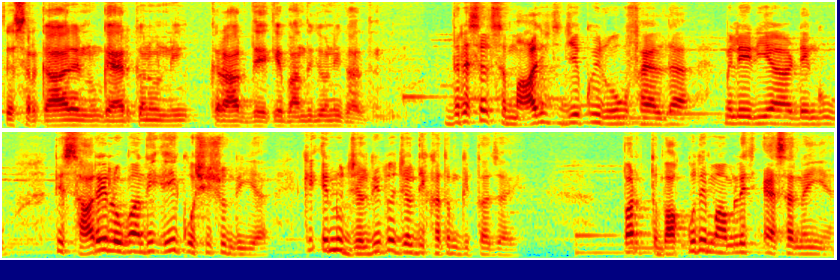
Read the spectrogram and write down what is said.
ਤੇ ਸਰਕਾਰ ਇਹਨੂੰ ਗੈਰ ਕਾਨੂੰਨੀ ਕਰਾਰ ਦੇ ਕੇ ਬੰਦ ਕਿਉਂ ਨਹੀਂ ਕਰ ਦਿੰਦੀ? ਦਰਅਸਲ ਸਮਾਜ ਵਿੱਚ ਜੇ ਕੋਈ ਰੋਗ ਫੈਲਦਾ ਮਲੇਰੀਆ ਡੇਂਗੂ ਤੇ ਸਾਰੇ ਲੋਕਾਂ ਦੀ ਇਹ ਕੋਸ਼ਿਸ਼ ਹੁੰਦੀ ਹੈ ਕਿ ਇਹਨੂੰ ਜਲਦੀ ਤੋਂ ਜਲਦੀ ਖਤਮ ਕੀਤਾ ਜਾਏ। ਪਰ ਤੰਬਾਕੂ ਦੇ ਮਾਮਲੇ 'ਚ ਐਸਾ ਨਹੀਂ ਹੈ।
